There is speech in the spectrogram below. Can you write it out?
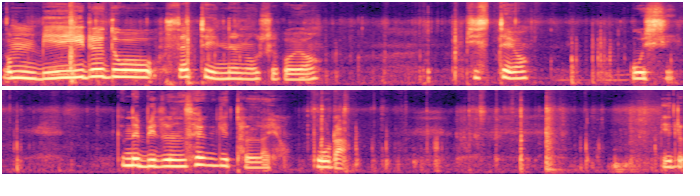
이건 미르도 세트 있는 옷이고요. 비슷해요. 옷이. 근데 미르는 색이 달라요. 보라. 미르.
